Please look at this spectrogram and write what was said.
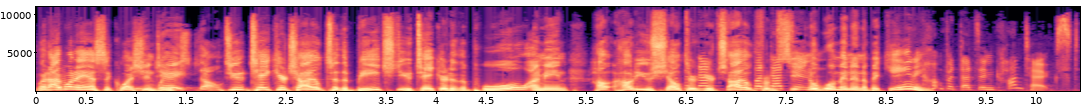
But I want to ask the question: Do Wait, you no. do you take your child to the beach? Do you take her to the pool? I mean, how how do you shelter your child from seeing in- a woman in a bikini? But that's in context.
